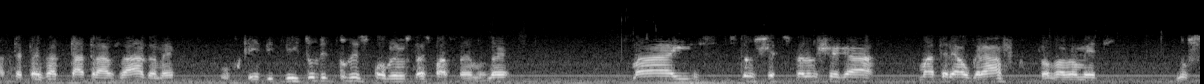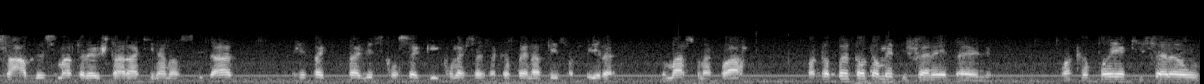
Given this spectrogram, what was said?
até apesar de estar atrasada, né? Porque de, de, tudo, de todos esses problemas que nós passamos, né? Mas estamos esperando chegar material gráfico, provavelmente no sábado esse material estará aqui na nossa cidade. A gente vai, vai ver se consegue começar essa campanha na terça-feira, no máximo na quarta. Uma campanha totalmente diferente, Hélio. Uma campanha que serão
